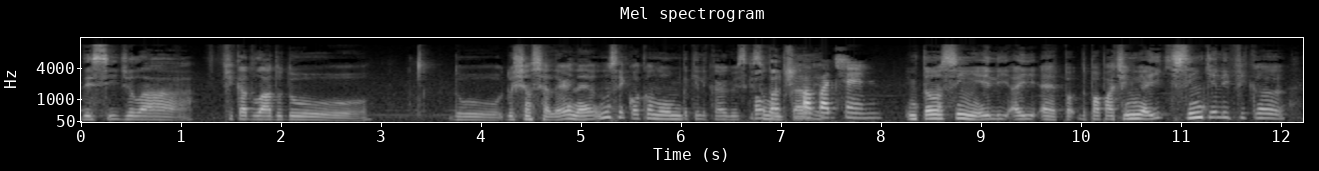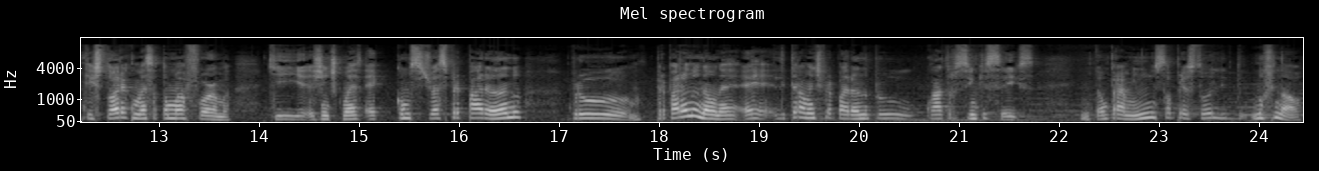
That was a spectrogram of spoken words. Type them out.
decide lá ficar do lado do do, do chanceler, né? Eu não sei qual que é o nome daquele cargo, eu esqueci o nome do Palpatine. cara. Palpatine. Então, assim, ele aí é do Palpatine aí que sim que ele fica que a história começa a tomar forma, que a gente começa é como se estivesse preparando pro preparando não, né? É literalmente preparando pro 4, 5 e 6. Então, pra mim, só prestou no final.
